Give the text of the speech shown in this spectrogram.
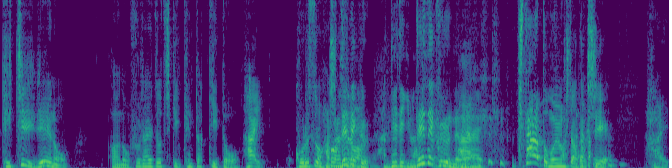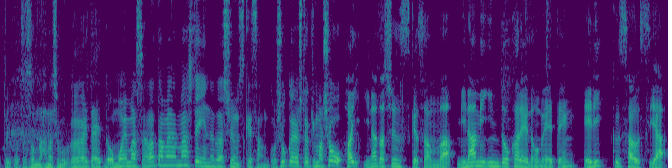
きっちり例のあのフライドチキンケンタッキーとはいコールスローの話出てくる。出てきます。出てくるんでね、はい。来たと思いました私。はい。ということでそんな話も伺いたいと思います。改めまして稲田俊介さんご紹介をしておきましょう。はい。稲田俊介さんは南インドカレーの名店エリックサウスや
